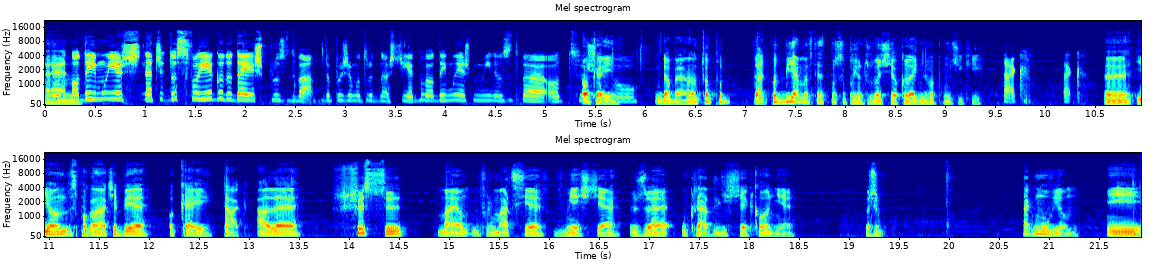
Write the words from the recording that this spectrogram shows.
E, Mm. odejmujesz, znaczy do swojego dodajesz plus dwa do poziomu trudności. Jakby odejmujesz minus dwa od Okej. rzutu. Dobra, no to pod, tak, podbijamy w ten sposób poziom trudności o kolejne dwa punkciki. Tak, tak. E, I on spogląda na ciebie, okej, tak, ale wszyscy mają informację w mieście, że ukradliście konie. Znaczy, tak mówią. I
